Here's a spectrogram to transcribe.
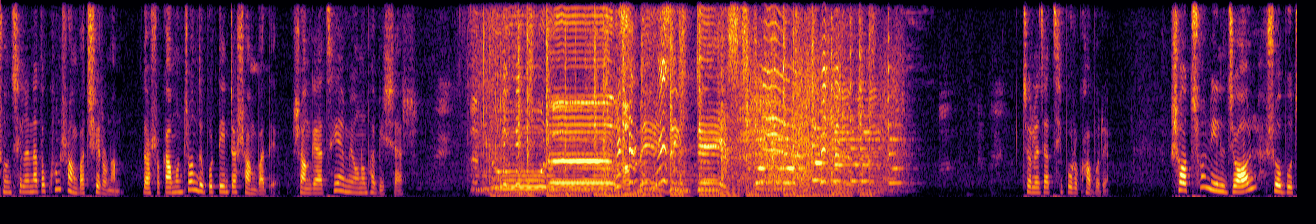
শুনছিলেন এতক্ষণ সংবাদ শিরোনাম। দর্শক আমন্ত্রণ দুপুর তিনটা সংবাদে। সঙ্গে আছি আমি অনুভা বিশ্বাস. চলে যাচ্ছি পুরো খবরে। স্বচ্ছ নীল জল, সবুজ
